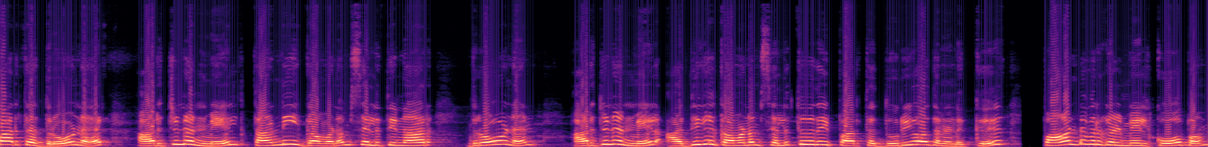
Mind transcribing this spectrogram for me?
பார்த்த துரோணர் அர்ஜுனன் மேல் தனி கவனம் செலுத்தினார். துரோணன் அர்ஜுனன் மேல் அதிக கவனம் செலுத்துவதை பார்த்த துரியோதனனுக்கு பாண்டவர்கள் மேல் கோபம்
